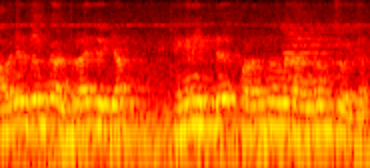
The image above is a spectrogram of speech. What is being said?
അവരെടുത്ത് നമുക്ക് അഭിപ്രായം ചോദിക്കാം. എങ്ങനെയുണ്ട്? പടം എന്നുള്ള കാര്യങ്ങളൊന്ന് ചോദിക്കാം.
